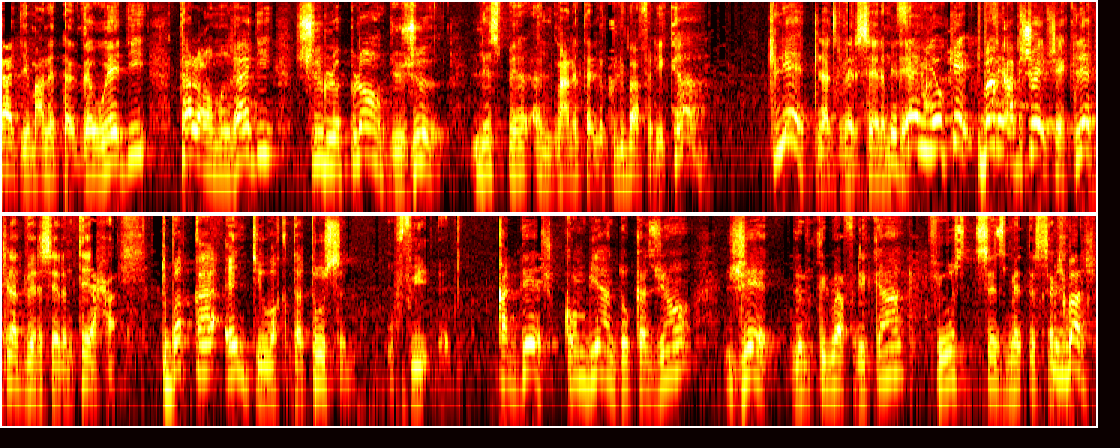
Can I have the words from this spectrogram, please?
غادي معناتها ذوادي طلعوا من غادي سور لو بلان دو جو معناتها الكلوب افريكان كلات ال adversaire سامي، نتاعها. تبقى بشوي بشوي كلات ال adversaire نتاعها تبقى أنت وقتها توصل. وفي قداش combien d'occasions جات لل Club Africain في وسط 16 متر مش برشا.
